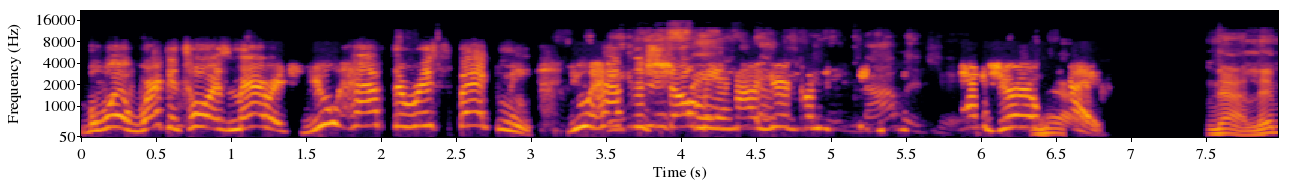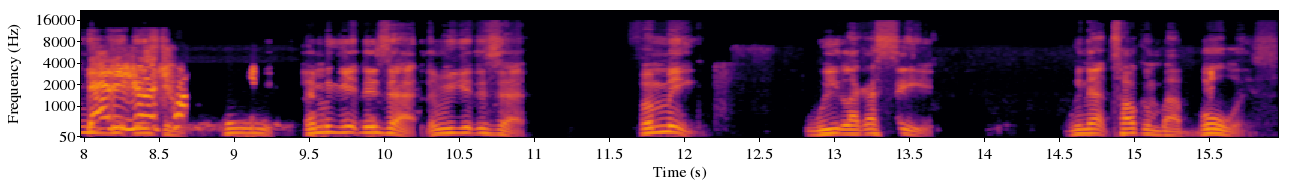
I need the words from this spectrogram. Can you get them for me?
but we're working towards marriage, you have to respect me. You have to show me how you're going to acknowledge it. as your Yeah. wife. Now let me That get your this out. Let me, let me get this out. Let me get this out. For me, we like I said, we're not talking about boys.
